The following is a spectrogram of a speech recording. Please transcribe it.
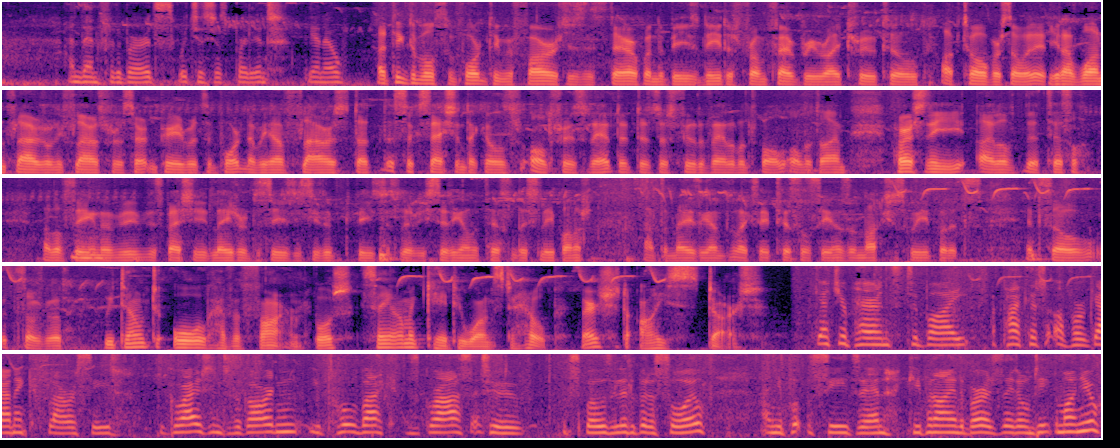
and then for the birds, which is just brilliant, you know. I think the most important thing with forage is it's there when the bees need it from February right through till October. So it, you can have one flower that only flowers for a certain period, but it's important that we have flowers that the succession that goes all through. So that there's just food available to all, all the time. Personally, I love the thistle. I love seeing mm. them, especially later in the season. You see the bees just literally sitting on the thistle; they sleep on it. That's amazing. And like I say, thistle seen as a noxious weed, but it's it's so it's so good. We don't all have a farm, but say I'm a kid who wants to help. Where should I start? Get your parents to buy a packet of organic flower seed. You go out into the garden, you pull back this grass to expose a little bit of soil, and you put the seeds in. Keep an eye on the birds; they don't eat them on you.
